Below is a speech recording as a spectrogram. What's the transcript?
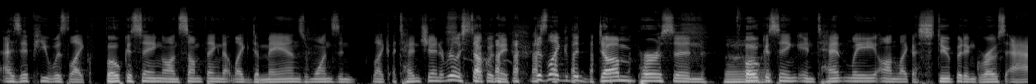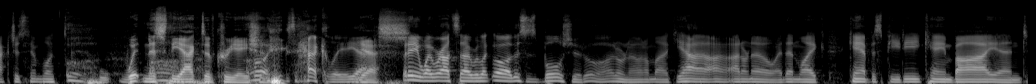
as if he was like focusing on something that like demands one's in, like attention. It really stuck with me. Just like the dumb person uh. focusing intently on like a stupid and gross act. Just him like, oh, Witness the act of creation. oh, exactly, yeah. Yes. But anyway, we're outside. We're like, oh, this is bullshit. Oh, I don't know. And I'm like, yeah, I, I don't know. And then like campus PD came by and.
